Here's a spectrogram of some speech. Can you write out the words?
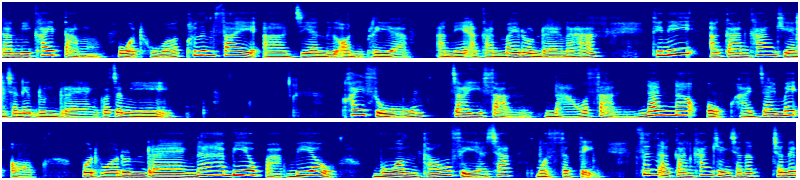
การมีไข้ต่ำปวดหัว คลื่นไส้อาเจียนหรืออ่อนเพลีย อันนี้อาการไม่รุนแรงนะคะ ทีนี้อาการข้างเคียงชนิดรุนแรงก็จะมี ไข้สูง ใจสั่น หนาวสั่น แน่นหน้าอก หายใจไม่ออก ปวดหัวรุนแรง หน้าเบี้ยวปากเบี้ยว บวมท้องเสียชักหมดสติ ซึ่งอาการข้างเคียงชนิดชนิด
